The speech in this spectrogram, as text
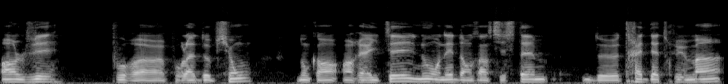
enlevée pour, euh, pour l'adoption. Donc en, en, réalité, nous, on est dans un système de traite d'êtres humains,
